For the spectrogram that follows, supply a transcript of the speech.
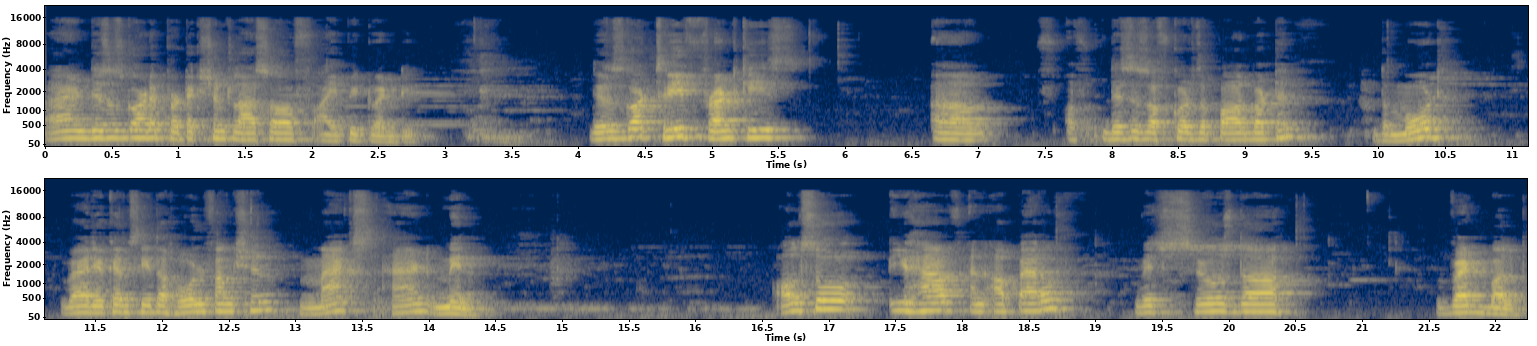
And this has got a protection class of IP20 this has got three front keys uh, this is of course the power button the mode where you can see the hold function max and min. Also you have an up arrow which shows the wet bulb.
